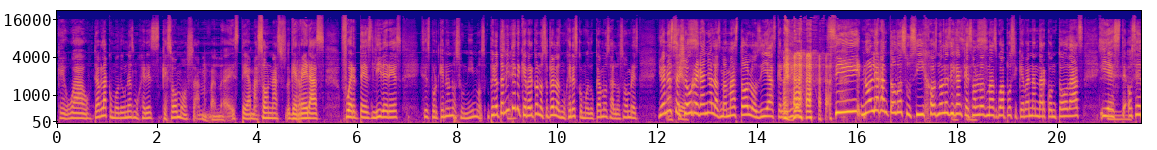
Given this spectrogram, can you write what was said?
Que wow, te habla como de unas mujeres que somos, am- este, amazonas, guerreras, fuertes, líderes. Dices, ¿por qué no nos unimos? Pero también Sí. tiene que ver con nosotras las mujeres como educamos a los hombres. Yo en este show es. regaño a las mamás todos los días que les digo, sí, no le hagan todo a sus hijos, no les digan que son es. los más guapos y que van a andar con todas. Y este, o sea,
